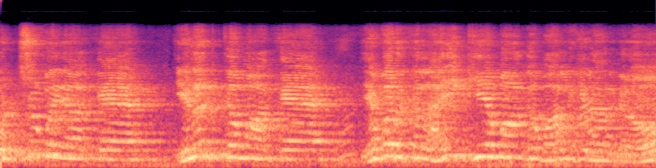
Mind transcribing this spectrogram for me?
ஒற்றுமையாக்க இணக்கமாக்க எவர்கள் ஐக்கியமாக வாழ்கிறார்களோ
